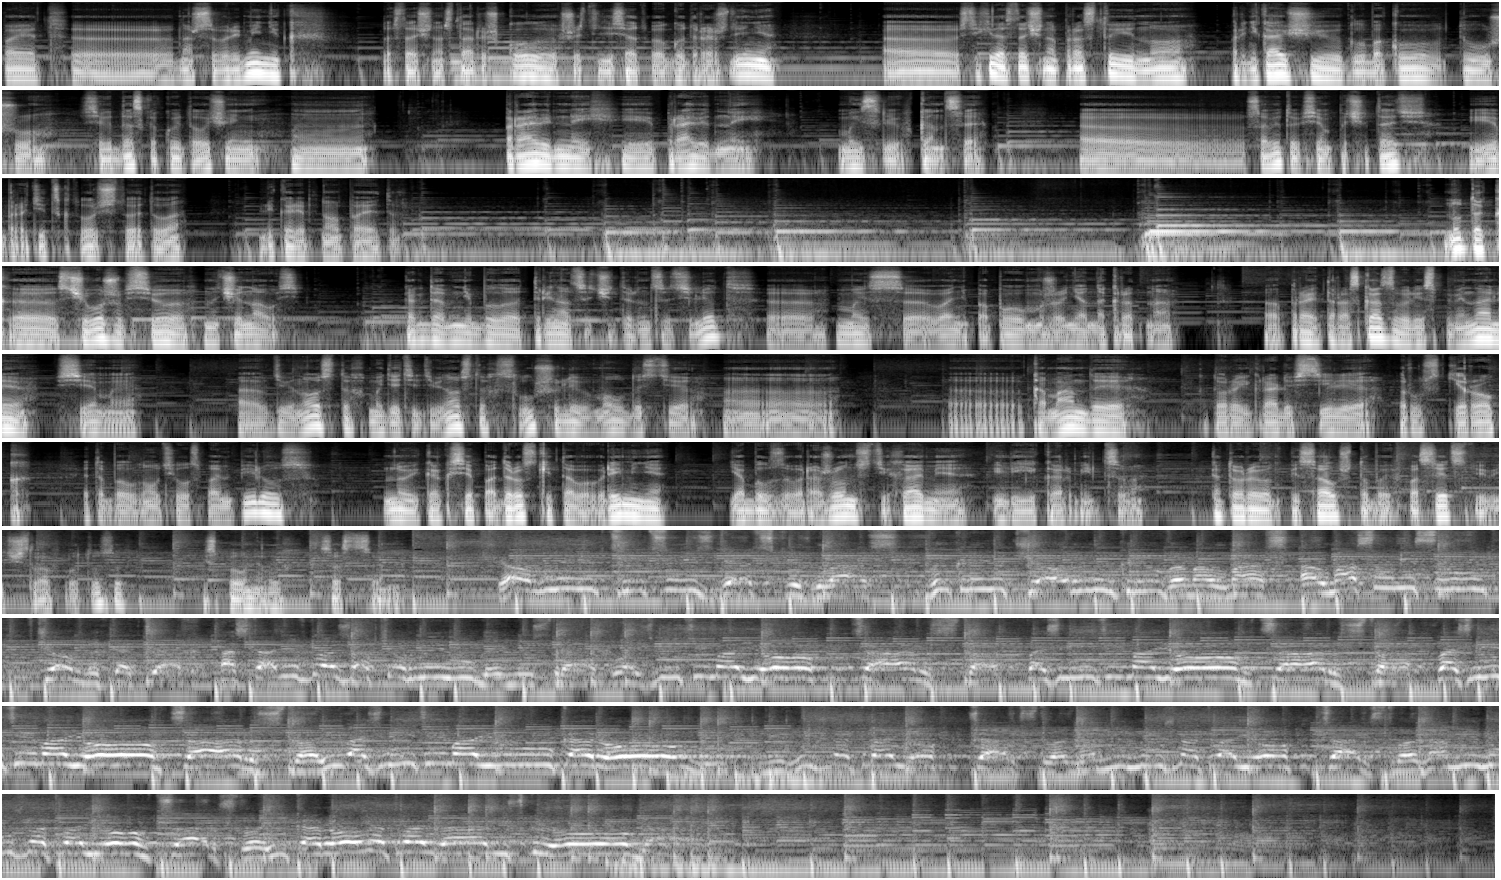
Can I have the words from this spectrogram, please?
поэт, э, наш современник, достаточно старой школы, 60-го года рождения. Э, стихи достаточно простые, но проникающие глубоко в душу. Всегда с какой-то очень правильной и праведной мыслью в конце. Советую всем почитать и обратиться к творчеству этого великолепного поэта. Ну так э, с чего же все начиналось? Когда мне было 13-14 лет, э, мы с Ваней Поповым уже неоднократно э, про это рассказывали, вспоминали. Все мы э, в 90-х, мы дети 90-х, слушали в молодости э, э, команды, которые играли в стиле русский рок. Это был Наутилус Помпилиус. Ну и как все подростки того времени – я был заворожен стихами Ильи Кормильцева. которые он писал, чтобы впоследствии Вячеслав Бутусов исполнил их со сцены. Черные птицы из детских глаз. Выклюют черным клювом алмаз Алмаз унесут в черных когтях. Оставив в глазах черный угольный страх Возьмите мое царство Возьмите мое царство Возьмите мое царство И возьмите мою корону. Не нужно твое царство Нам не нужно твое царство Нам не нужно твое царство И корона твоя из крона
